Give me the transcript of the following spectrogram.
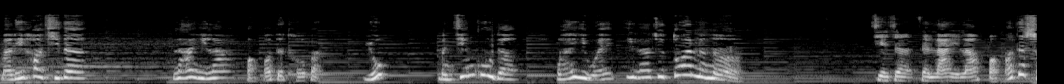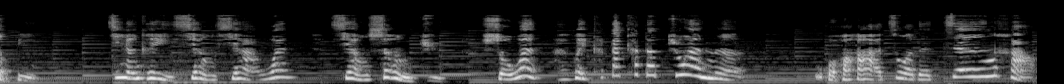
玛丽好奇的。拉一拉宝宝的头发，哟，蛮坚固的，我还以为一拉就断了呢。接着再拉一拉宝宝的手臂，竟然可以向下弯、向上举，手腕还会咔哒咔哒转呢。哇，做的真好！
